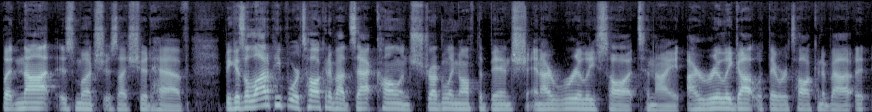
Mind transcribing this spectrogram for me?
but not as much as I should have because a lot of people were talking about Zach Collins struggling off the bench, and I really saw it tonight. I really got what they were talking about. It,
